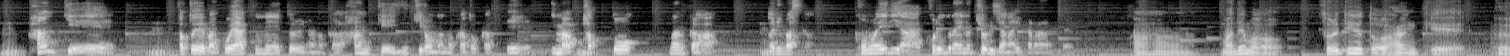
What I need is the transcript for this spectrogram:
うん。半径うん例えば500メートルなのか、半径2キロなのかとかって、今パッとなんかありますか、このエリア、これぐらいの距離じゃないかな、みたいな。ああ、まあでも、それで言うと半径、うん、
